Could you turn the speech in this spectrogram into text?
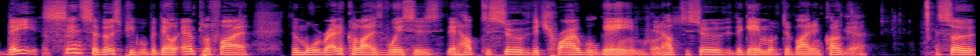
They That's right. censor those people, but they'll amplify the more radicalized voices that help to serve the tribal game, that help to serve the game of divide and conquer. So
